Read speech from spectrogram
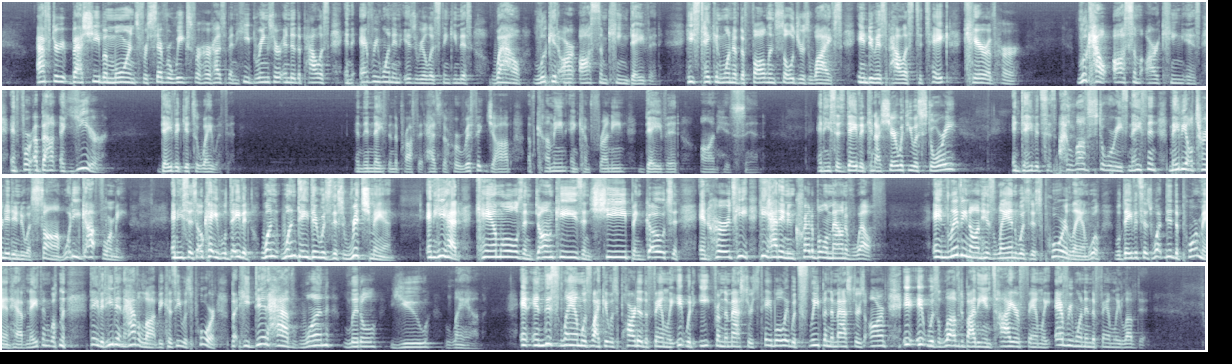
After Bathsheba mourns for several weeks for her husband, he brings her into the palace, and everyone in Israel is thinking this wow, look at our awesome King David. He's taken one of the fallen soldiers' wives into his palace to take care of her. Look how awesome our king is. And for about a year, David gets away with it. And then Nathan the prophet has the horrific job of coming and confronting David on his sin. And he says, David, can I share with you a story? And David says, I love stories. Nathan, maybe I'll turn it into a psalm. What do you got for me? And he says, Okay, well, David, one, one day there was this rich man, and he had camels and donkeys and sheep and goats and, and herds. He, he had an incredible amount of wealth. And living on his land was this poor lamb. Well, well, David says, What did the poor man have, Nathan? Well, David, he didn't have a lot because he was poor, but he did have one little ewe lamb. And, and this lamb was like it was part of the family. It would eat from the master's table, it would sleep in the master's arms. It, it was loved by the entire family. Everyone in the family loved it.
